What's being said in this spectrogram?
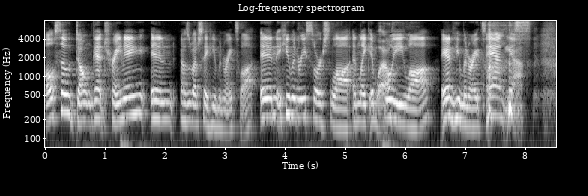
also don't get training in, I was about to say human rights law, in human resource law and like employee law and human rights law. And yeah.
